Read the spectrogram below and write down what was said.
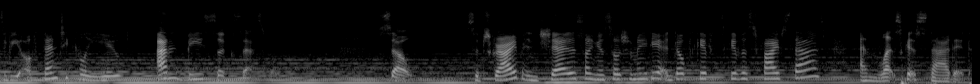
to be authentically you and be successful. So, subscribe and share this on your social media, and don't forget to give us five stars and let's get started.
